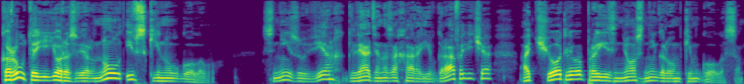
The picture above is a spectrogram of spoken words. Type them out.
круто ее развернул и вскинул голову. Снизу вверх, глядя на Захара Евграфовича, отчетливо произнес негромким голосом.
